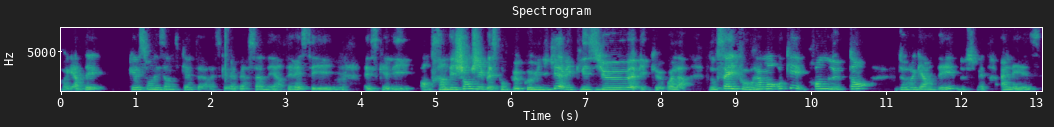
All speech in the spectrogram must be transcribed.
Regarder quels sont les indicateurs? Est-ce que la personne est intéressée? Est-ce qu'elle est en train d'échanger? Parce qu'on peut communiquer avec les yeux, avec euh, voilà. Donc ça, il faut vraiment, ok, prendre le temps de regarder, de se mettre à l'aise.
